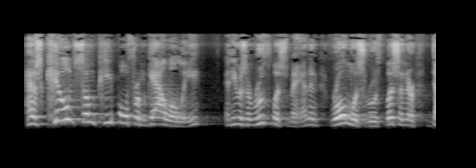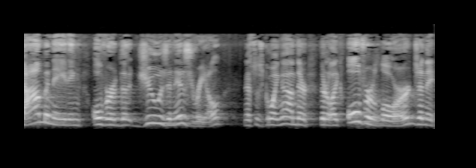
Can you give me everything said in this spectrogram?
has killed some people from Galilee, and he was a ruthless man, and Rome was ruthless, and they're dominating over the Jews in Israel. That's what's going on. They're, they're like overlords, and they,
